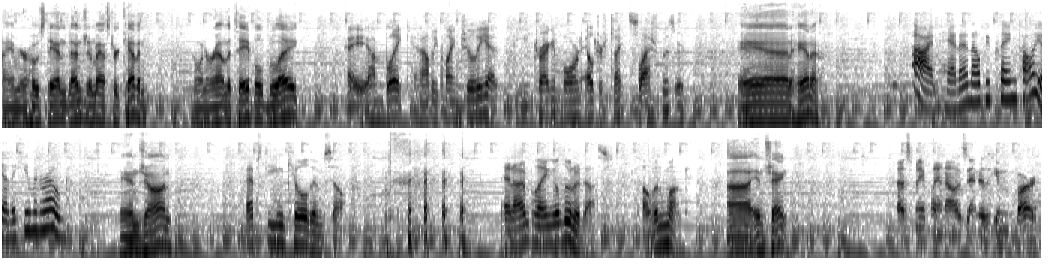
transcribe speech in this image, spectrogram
I am your host and dungeon master Kevin. Going around the table, Blake. Hey, I'm Blake, and I'll be playing Juliet, the Dragonborn Eldritch Knight slash Wizard. And Hannah. I'm Hannah, and I'll be playing Talia, the human rogue. And John. Epstein killed himself. and I'm playing a Lunadas, Elven Monk. Uh, and Shane. That's me playing Alexander the Human Bard.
